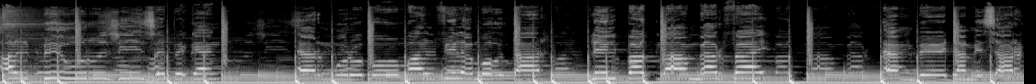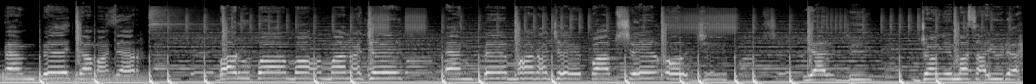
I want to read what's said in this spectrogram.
Albi zepe gang Er muruko malvile motar Lil Bak la merveille MB Damisar MB Jamater. Baruba mo manager MB manager Papshe OG Yalbi Johnny Masayude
